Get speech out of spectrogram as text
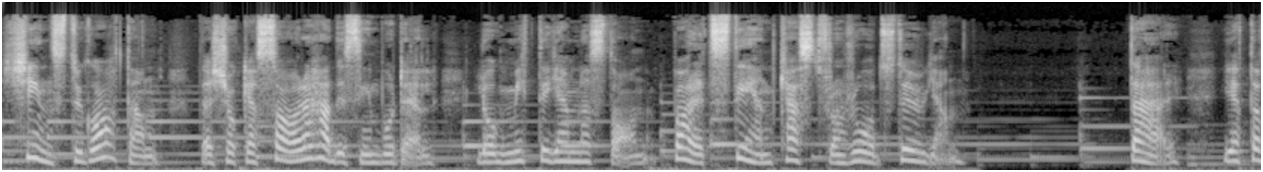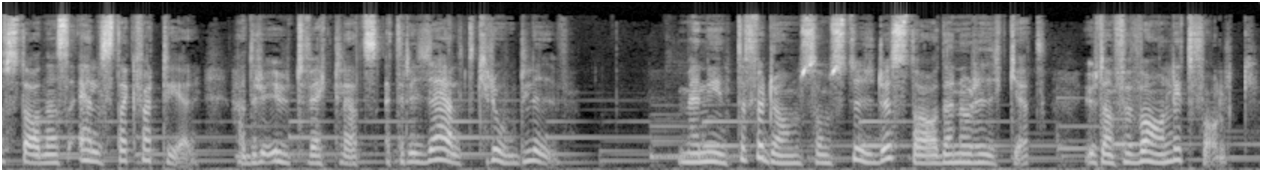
Kinstugatan, där tjocka Sara hade sin bordell, låg mitt i Gamla stan, bara ett stenkast från rådstugan. Där, i ett av stadens äldsta kvarter, hade det utvecklats ett rejält krogliv. Men inte för de som styrde staden och riket, utan för vanligt folk.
